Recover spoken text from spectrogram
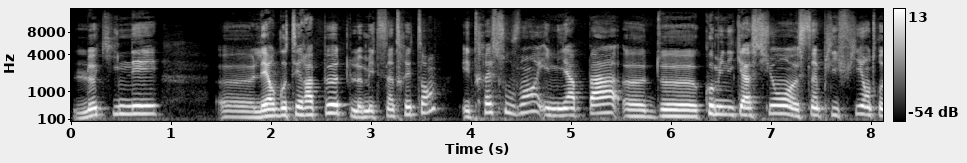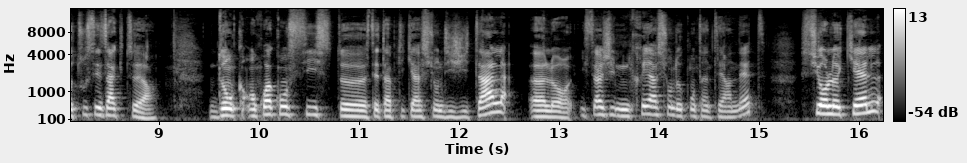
le kiné, euh, l'ergothérapeute, le médecin traitant. Et très souvent, il n'y a pas euh, de communication simplifiée entre tous ces acteurs. Donc, en quoi consiste cette application digitale? Alors, il s'agit d'une création de compte Internet sur lequel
